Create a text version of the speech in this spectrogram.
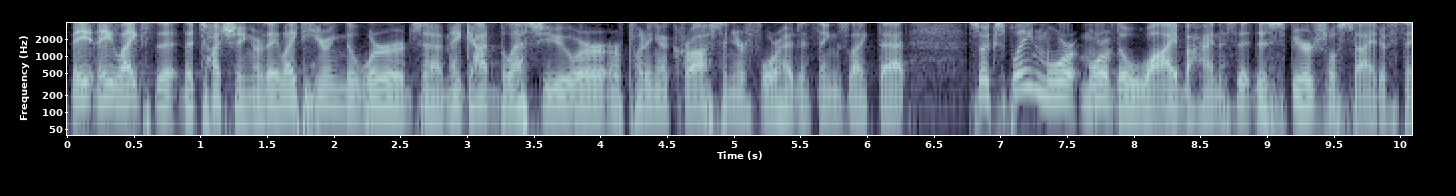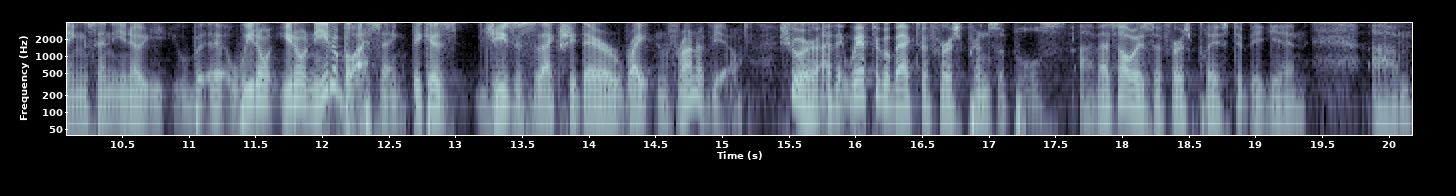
They, they liked the, the touching or they liked hearing the words, uh, may God bless you, or, or putting a cross on your forehead and things like that. So explain more more of the why behind this, the, the spiritual side of things, and you know we don't you don't need a blessing because Jesus is actually there right in front of you. Sure, I think we have to go back to first principles. Uh, that's always the first place to begin. Um,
